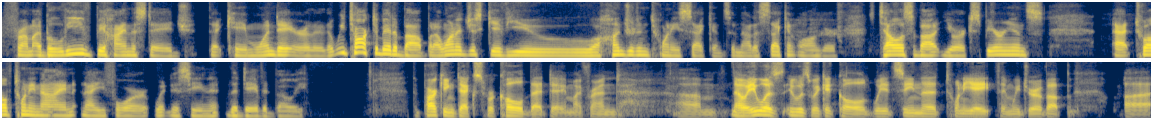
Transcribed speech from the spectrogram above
from, I believe, behind the stage that came one day earlier that we talked a bit about, but I want to just give you 120 seconds and not a second longer to tell us about your experience at 1229.94 witnessing the David Bowie. The parking decks were cold that day, my friend. Um, no, it was it was wicked cold. We had seen the 28th, and we drove up uh,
